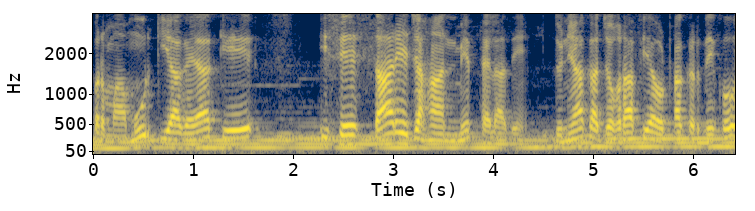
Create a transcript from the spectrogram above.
پر معمور کیا گیا کہ اسے سارے جہان میں پھیلا دیں۔ دنیا کا جغرافیہ اٹھا کر دیکھو،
